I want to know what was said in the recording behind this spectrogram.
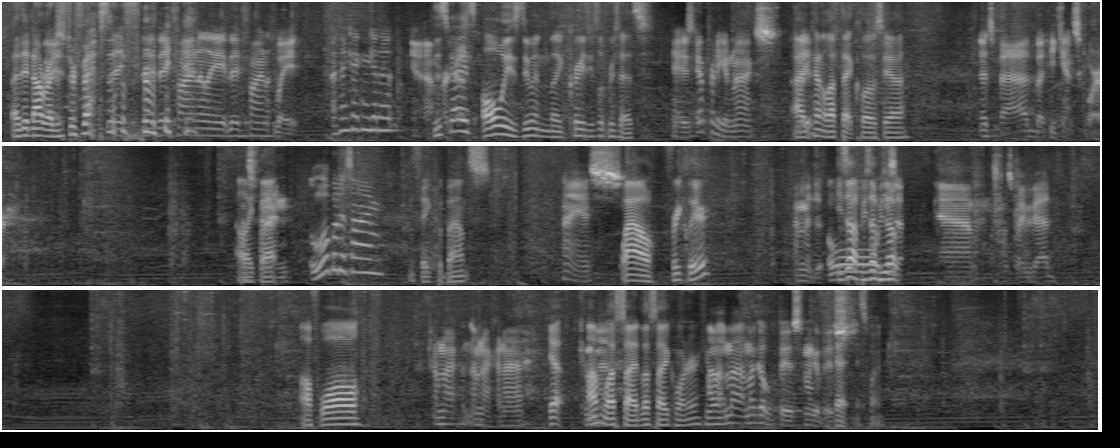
I did not register fast They, enough they, they finally, they finally, wait. I think I can get it. Yeah. This guy's always doing like crazy flip resets. Yeah, he's got pretty good max. I kind of left that close. Yeah. It's bad, but he can't score. I like That's that. A little bit of time. Fake the bounce. Nice. Wow. Free clear. I'm a, He's up, he's up, he's oh, up. Yeah, that's maybe bad. Off wall. I'm not. I'm not gonna. Yeah. I'm on. left side. Left side corner. You I'm. I'm, gonna go boost. I'm gonna go Okay, boost. it's fine.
